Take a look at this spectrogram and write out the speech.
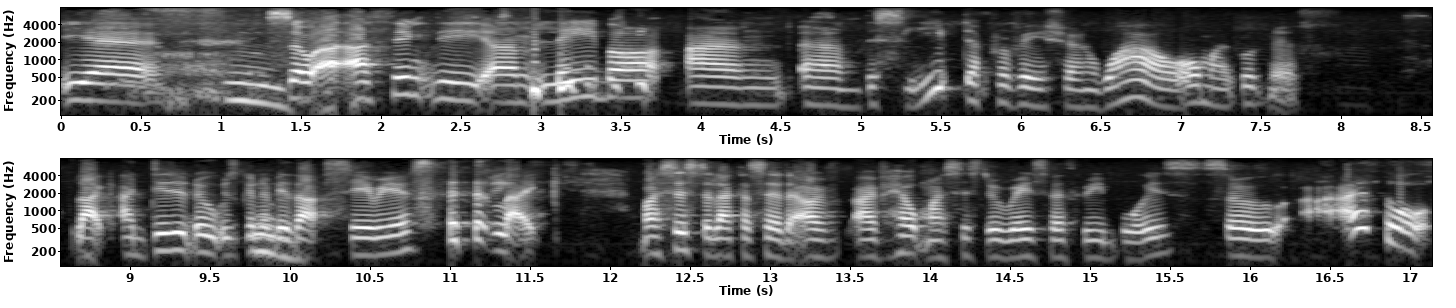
Yeah. Mm. So I, I, think the um, labor and um, the sleep deprivation. Wow. Oh my goodness. Like I didn't know it was going to mm. be that serious. like my sister, like I said, I've I've helped my sister raise her three boys. So I thought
